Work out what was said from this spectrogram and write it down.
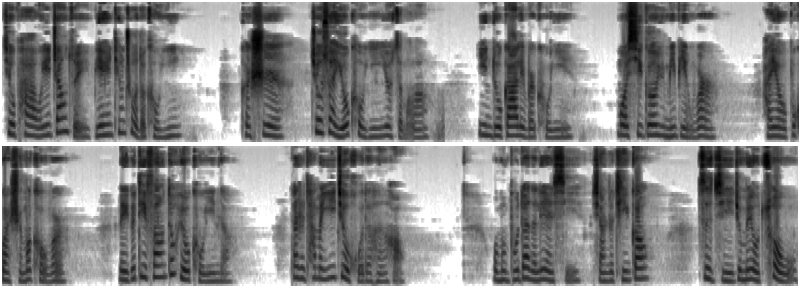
就怕我一张嘴，别人听出我的口音。可是，就算有口音又怎么了？印度咖喱味口音，墨西哥玉米饼味儿，还有不管什么口味儿，每个地方都有口音的，但是他们依旧活得很好。我们不断的练习，想着提高，自己就没有错误。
